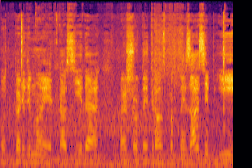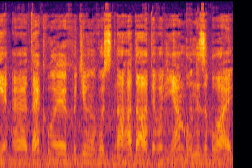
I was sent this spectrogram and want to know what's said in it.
От переді мною якраз їде маршрутний транспортний засіб, і е, деколи хотів ось нагадати водіям, бо вони забувають,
